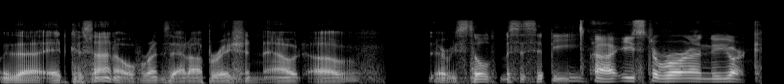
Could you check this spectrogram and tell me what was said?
with uh, Ed Cassano runs that operation out of, are we still Mississippi? Uh, East Aurora, New York.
